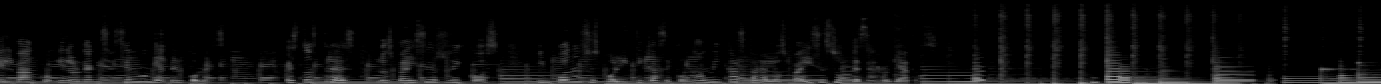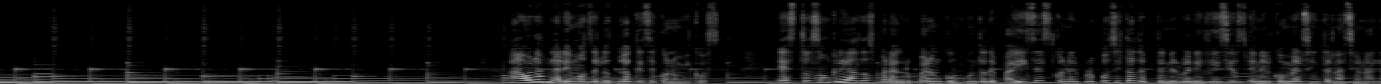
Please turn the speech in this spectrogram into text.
el Banco y la Organización Mundial del Comercio. Estos tres, los países ricos, imponen sus políticas económicas para los países subdesarrollados. hablaremos de los bloques económicos. Estos son creados para agrupar a un conjunto de países con el propósito de obtener beneficios en el comercio internacional.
